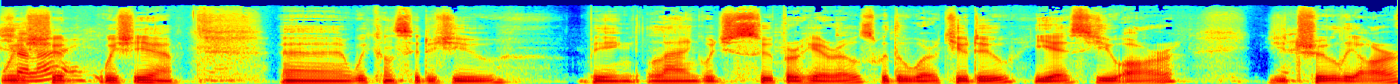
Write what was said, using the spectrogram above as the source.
we shall should, I? we sh- yeah, Uh, we consider you being language superheroes with the work you do. Yes, you are. You truly are.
